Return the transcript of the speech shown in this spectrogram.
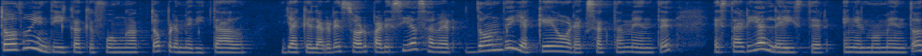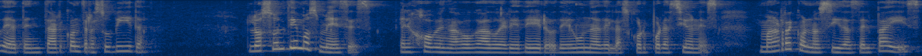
Todo indica que fue un acto premeditado, ya que el agresor parecía saber dónde y a qué hora exactamente estaría Leicester en el momento de atentar contra su vida. Los últimos meses, el joven abogado heredero de una de las corporaciones más reconocidas del país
